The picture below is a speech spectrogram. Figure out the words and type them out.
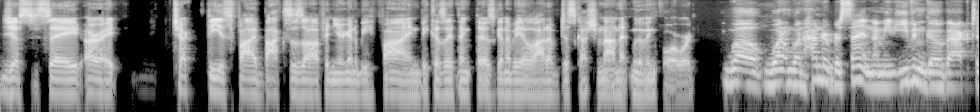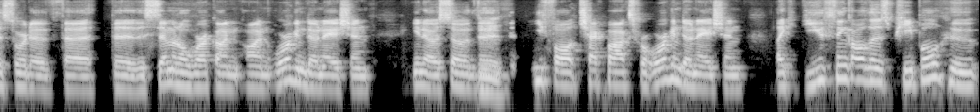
just say, all right, check these five boxes off and you're going to be fine because I think there's going to be a lot of discussion on it moving forward. Well, one hundred percent. I mean, even go back to sort of the, the the seminal work on on organ donation. You know, so the, mm. the default checkbox for organ donation. Like, do you think all those people who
